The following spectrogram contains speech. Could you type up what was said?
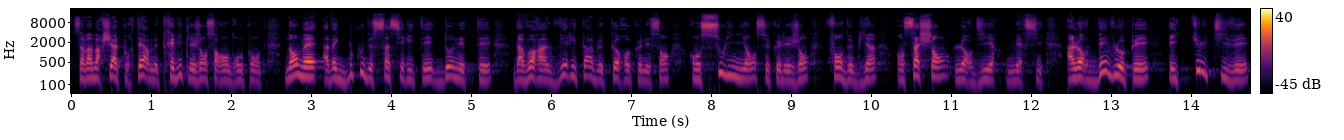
ça va marcher à court terme, mais très vite les gens s'en rendront compte. Non, mais avec beaucoup de sincérité, d'honnêteté, d'avoir un véritable cœur reconnaissant en soulignant ce que les gens font de bien, en sachant leur dire merci. Alors développer et cultiver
